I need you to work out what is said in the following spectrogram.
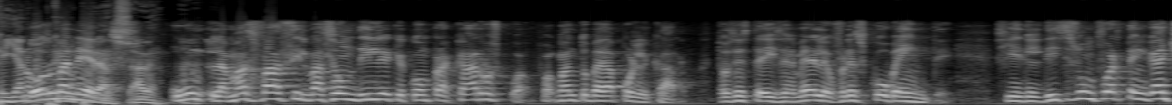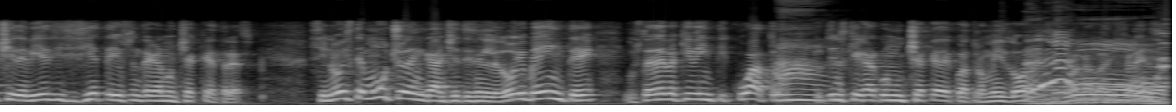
Que ya no- Dos que no maneras. a ver. Un- la más fácil, vas a un dealer que compra carros, ¿cu- cu- ¿cuánto me da por el carro? Entonces te dicen, mira, le ofrezco 20. Si le dices un fuerte enganche de 10, 17, ellos te entregan un cheque de 3. Si no diste mucho de enganche, te dicen, le doy 20, usted debe aquí 24, tú tienes que llegar con un cheque de 4 mil dólares. y pagar la diferencia.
